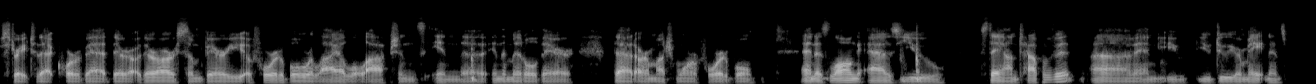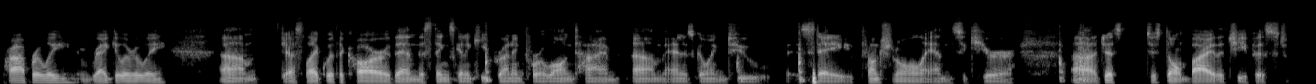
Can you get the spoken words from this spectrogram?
straight to that Corvette. There are, there are some very affordable, reliable options in the in the middle there that are much more affordable. And as long as you stay on top of it uh, and you you do your maintenance properly regularly um, just like with a car then this thing's going to keep running for a long time um, and is going to stay functional and secure uh, just just don't buy the cheapest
